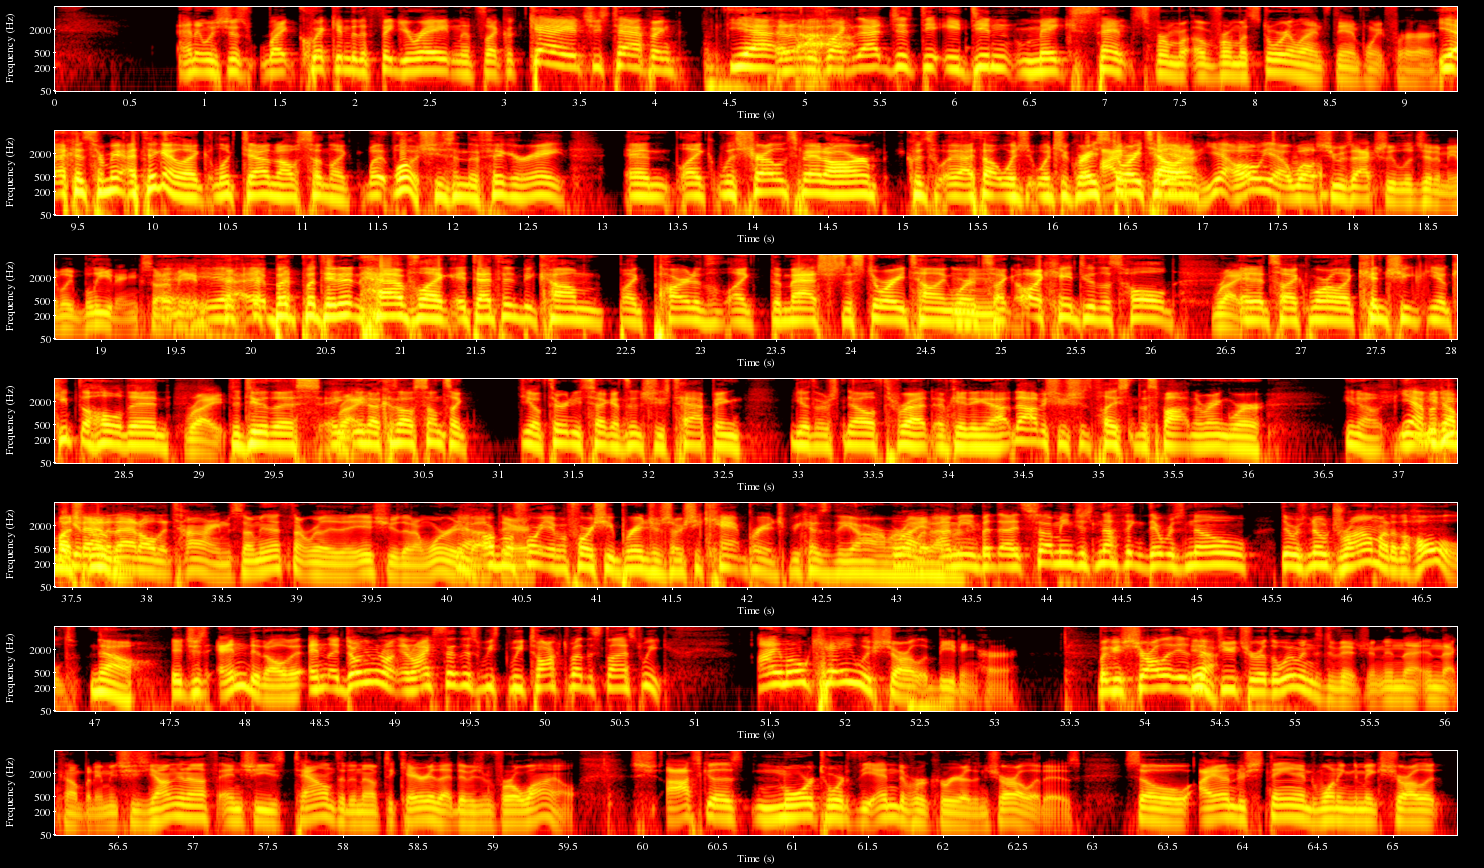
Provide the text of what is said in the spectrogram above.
and it was just right quick into the figure eight, and it's like okay, and she's tapping, yeah, and it was uh, like that. Just it didn't make sense from uh, from a storyline standpoint for her. Yeah, because for me, I think I like looked down and all of a sudden like, wait, whoa, she's in the figure eight, and like with Charlotte's bad arm, because I thought which which a great I- storytelling. yeah, yeah, oh yeah. Well, she was actually legitimately bleeding, so I mean, yeah, but but they didn't have like it. That didn't become like part of like the match, the storytelling where it's like, oh, I can't do this hold, Mm-hmm. Right. And it's like more like, can she, you know, keep the hold in, Right. to do this, And, you know, because all of a sudden it's like, you know, thirty seconds and she's tapping, you know, there's no threat of getting it out. Now, obviously, she's placed in the spot in the ring where, you know, yeah, you, but you people get out of that all the time, so I mean, that's not really the issue that I'm worried Yeah, about. or before yeah, before she bridges or she can't bridge because of the arm or right? whatever. I mean, but that, so I mean, just nothing. There was no, there was no drama to the hold. no. It just ended all of it. And uh, don't get me wrong. And I said this. We we talked about this last week. I'm okay with Charlotte beating her because Charlotte is Yeah. the future of the women's division in that in that company. I mean, she's young enough and she's talented enough to carry that division for a while. Asuka is more towards the end of her career than Charlotte is. So I understand wanting to make Charlotte,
